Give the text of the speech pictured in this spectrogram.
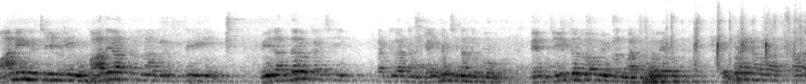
మార్నింగ్ నుంచి ఈవినింగ్ పాదయాత్రలు నా గురించి తిరిగి మీరందరూ కలిసి కట్టుగా నన్ను గెలిపించినందుకు నేను జీవితంలో మిమ్మల్ని మర్చిపోలేదు. ఎప్పుడైనా సదా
